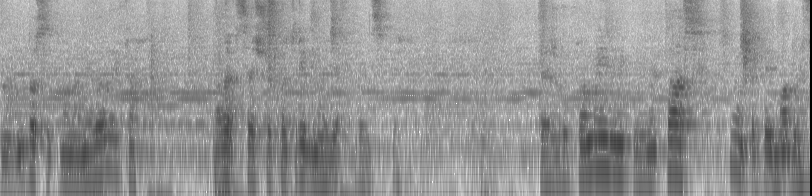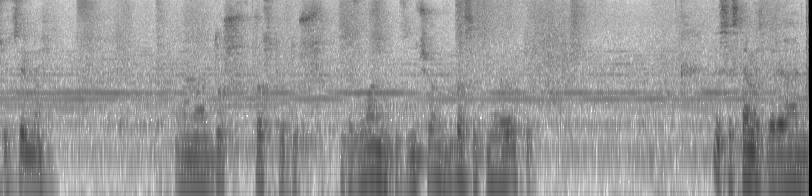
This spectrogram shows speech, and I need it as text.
знаю, ну, досить вона невелика, але все, що потрібно, є в принципі. Теж рукомийник, унітаз, ну такий модуль суцільний е, душ, просто душ. Без ванни, без нічого, досить невеликий. І системи зберігання,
